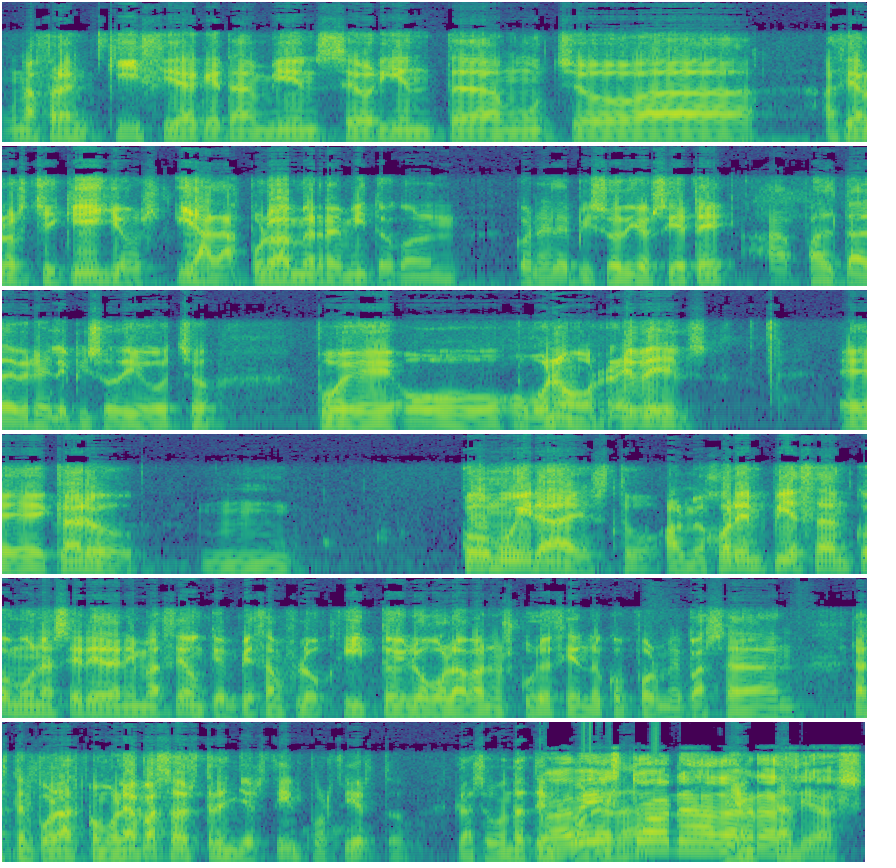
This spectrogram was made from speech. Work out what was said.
una franquicia que también se orienta mucho a- hacia los chiquillos, y a la prueba me remito con, con el episodio 7, a falta de ver el episodio 8, pues, o, o bueno, Rebels. Eh, claro, mm, ¿cómo irá esto? A lo mejor empiezan como una serie de animación que empiezan flojito y luego la van oscureciendo conforme pasan las temporadas, como le ha pasado a Stranger Things, por cierto. La segunda No he temporada. visto nada, gracias.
